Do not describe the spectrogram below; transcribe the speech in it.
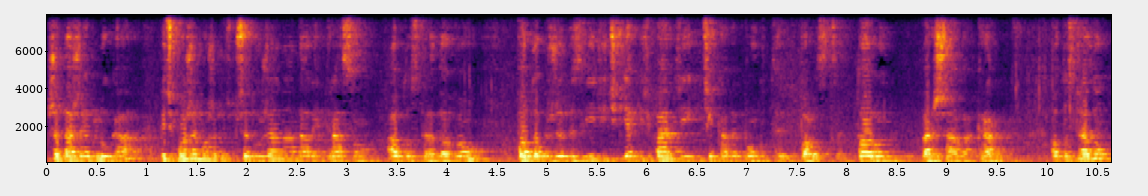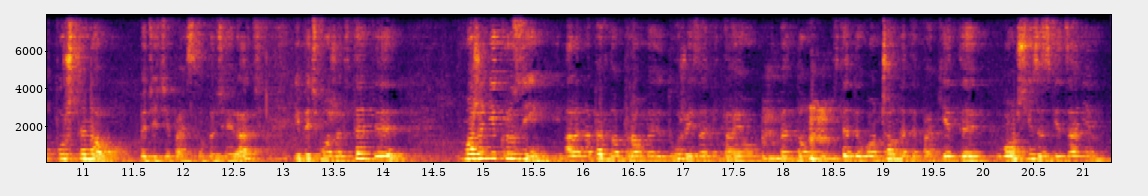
że ta żegluga być może może być przedłużana dalej trasą autostradową po to, żeby zwiedzić jakieś bardziej ciekawe punkty w Polsce. Toruń, Warszawa, Kraków. Autostradą bursztynową będziecie Państwo docierać i być może wtedy, może nie cruisingi, ale na pewno promy dłużej zawitają, będą wtedy łączone te pakiety, łącznie ze zwiedzaniem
